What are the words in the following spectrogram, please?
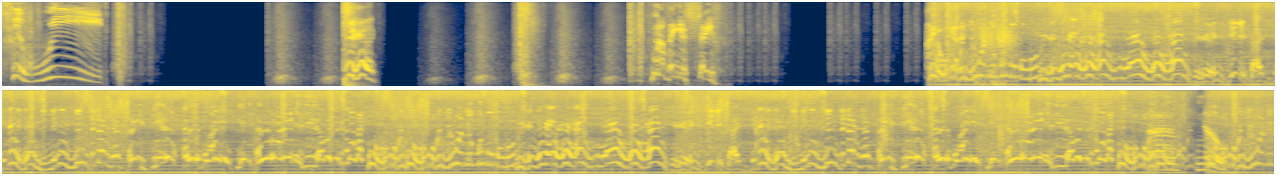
Sweet. Nothing is safe. I don't get Uh, no.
